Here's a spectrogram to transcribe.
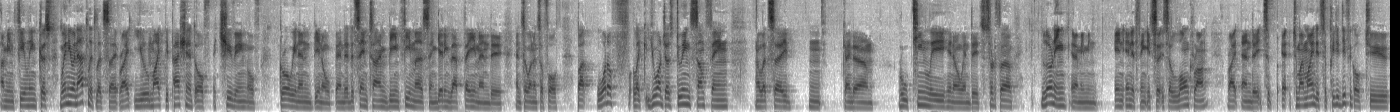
i mean feeling because when you're an athlete let's say right you might be passionate of achieving of growing and you know and at the same time being famous and getting that fame and uh, and so on and so forth. But what of like you are just doing something uh, let's say mm, kind of routinely you know and it's sort of a learning and i mean in anything it's a, it's a long run right? And it's a, to my mind, it's pretty difficult to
